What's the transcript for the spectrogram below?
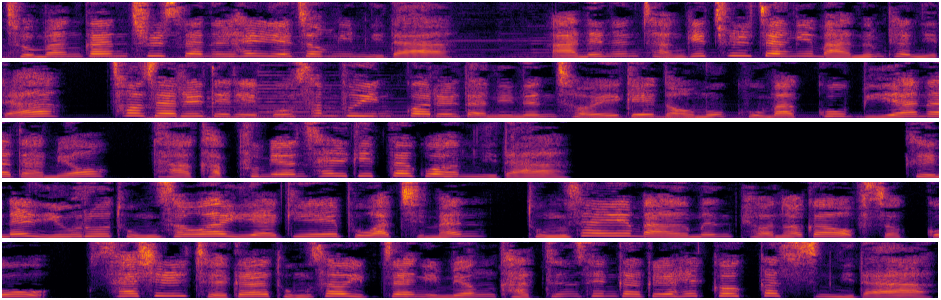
조만간 출산을 할 예정입니다. 아내는 장기 출장이 많은 편이라 처자를 데리고 산부인과를 다니는 저에게 너무 고맙고 미안하다며 다 갚으면 살겠다고 합니다. 그날 이후로 동서와 이야기해 보았지만 동사의 마음은 변화가 없었고 사실 제가 동서 입장이면 같은 생각을 할 것 같습니다.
